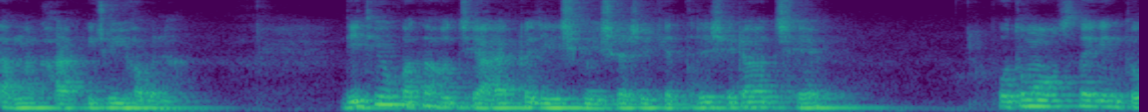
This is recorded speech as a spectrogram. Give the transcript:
আপনার খারাপ কিছুই হবে না। দ্বিতীয় কথা হচ্ছে আর একটা জিনিস মেষ রাশির ক্ষেত্রে, সেটা হচ্ছে প্রথম অবস্থায় কিন্তু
